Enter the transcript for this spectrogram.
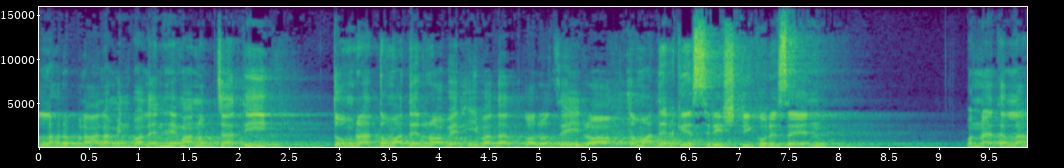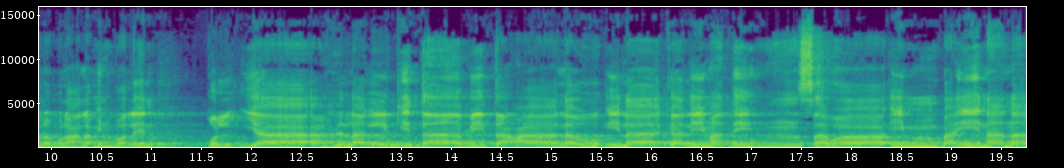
আল্লাহ রাব্বুল আলামিন বলেন, হে মানব জাতি তোমরা তোমাদের রবের ইবাদত করো, যেই রব তোমাদেরকে সৃষ্টি করেছেন। অন্যায় আল্লাহ রাব্বুল আলামিন বলেন قل يا أهل الكتاب تعالوا إلى كلمة سواء بيننا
